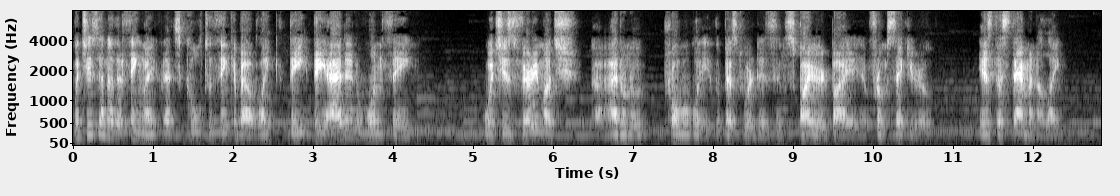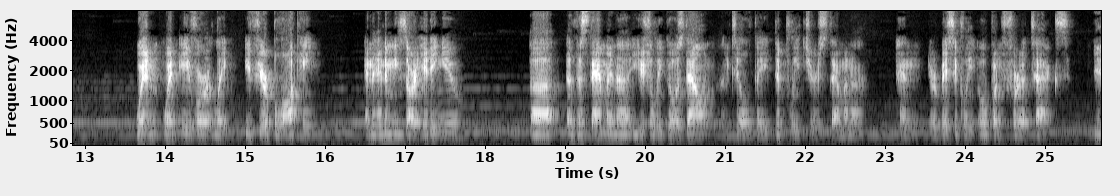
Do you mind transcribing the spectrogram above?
Which is another thing, like that's cool to think about. Like they they added one thing, which is very much I don't know, probably the best word is inspired by from Sekiro, is the stamina. Like when when Eivor like if you're blocking and enemies are hitting you, uh, the stamina usually goes down until they deplete your stamina, and you're basically open for attacks. Yeah,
